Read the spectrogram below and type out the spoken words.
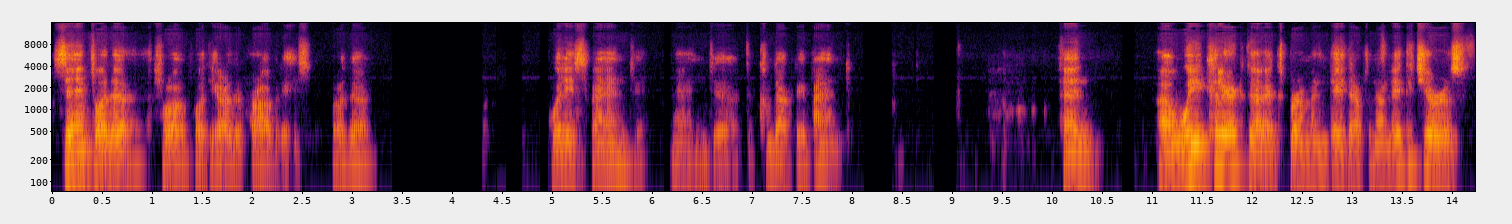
Same for the for, for the other properties, for the valence band and uh, the conductive band. And uh, we collect the experiment data from the literatures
